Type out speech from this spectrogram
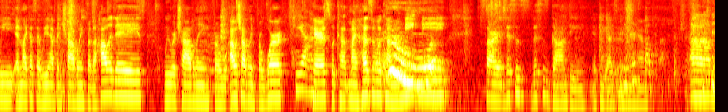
we and like I said, we have been traveling for the holidays. We were traveling for. I was traveling for work. Yeah. Paris would come. My husband would come meet me. Sorry, this is this is Gandhi. If you guys can hear him. Um,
